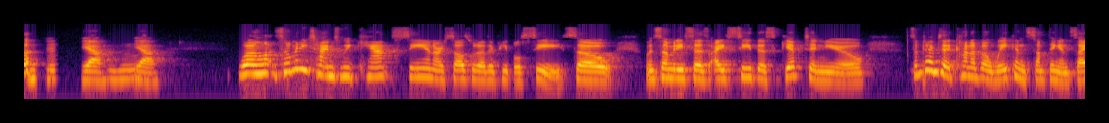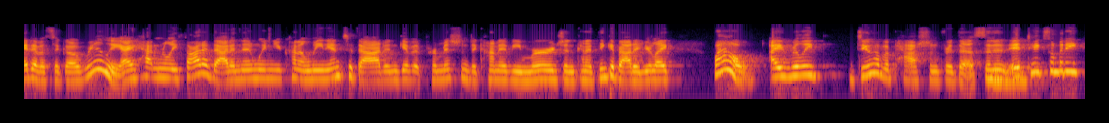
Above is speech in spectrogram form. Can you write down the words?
mm-hmm. Yeah, mm-hmm. yeah. Well, so many times we can't see in ourselves what other people see. So when somebody says, I see this gift in you, sometimes it kind of awakens something inside of us to go, really, I hadn't really thought of that. And then when you kind of lean into that and give it permission to kind of emerge and kind of think about it, you're like, wow, I really do have a passion for this. And mm-hmm. it, it, takes somebody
